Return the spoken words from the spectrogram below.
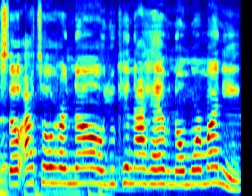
So I told her, No, you cannot have no more money.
